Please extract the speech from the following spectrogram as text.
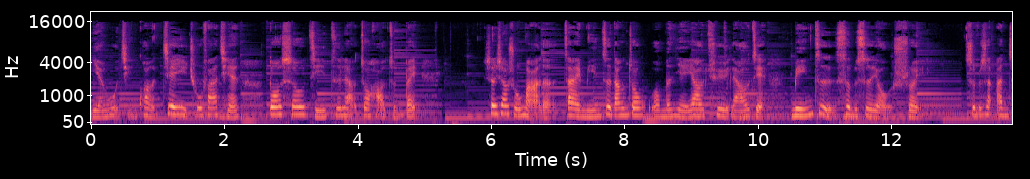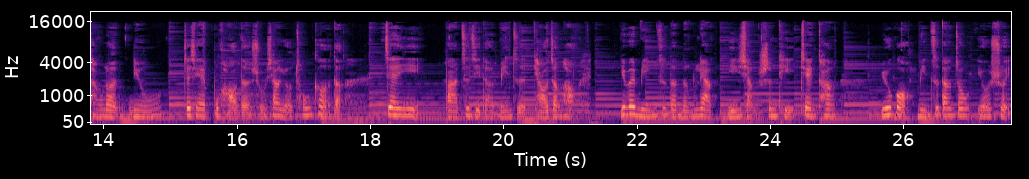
延误情况，建议出发前多收集资料，做好准备。生肖属马的，在名字当中，我们也要去了解名字是不是有水，是不是暗藏了牛这些不好的属相有冲克的，建议把自己的名字调整好。因为名字的能量影响身体健康。如果名字当中有水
